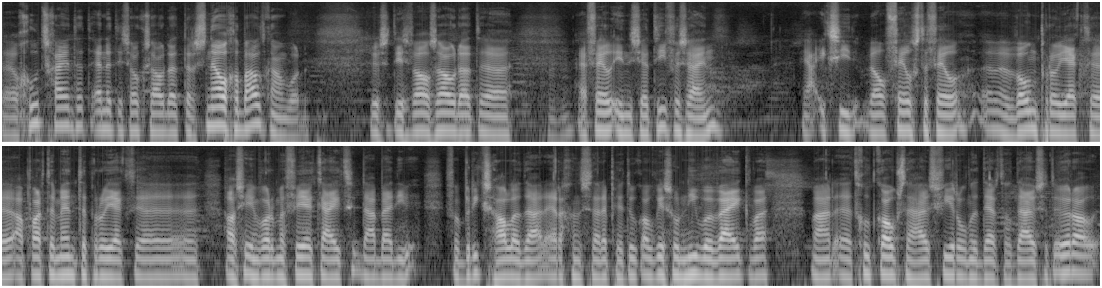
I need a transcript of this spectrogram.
heel goed, schijnt het. En het is ook zo dat er snel gebouwd kan worden. Dus het is wel zo dat Mhm. er veel initiatieven zijn. Ja, ik zie wel veel te veel eh, woonprojecten, appartementenprojecten. eh, als je in Wormerveer kijkt, daar bij die fabriekshallen daar ergens, daar heb je natuurlijk ook weer zo'n nieuwe wijk waar, waar het goedkoopste huis 430.000 euro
